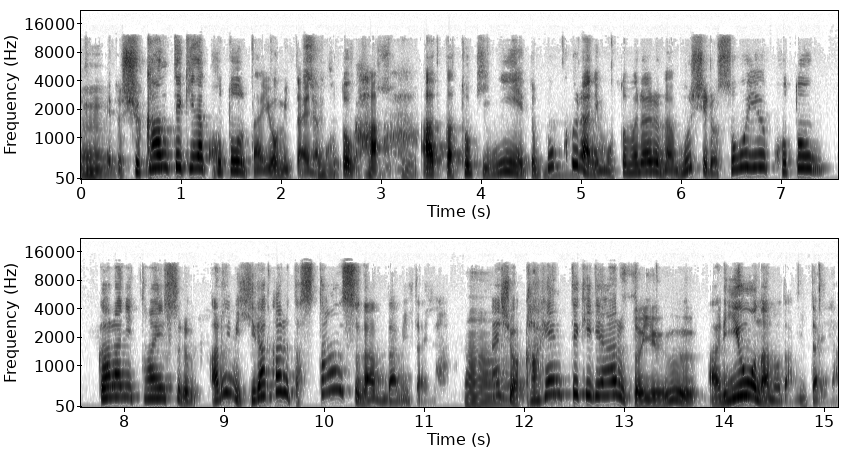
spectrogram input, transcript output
えっと、主観的なことだよみたいなことがあった時に、えっと、僕らに求められるのはむしろそういう事柄に対するある意味開かれたスタンスなんだみたいな。ないしは可変的であるというありようなのだみたいな。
